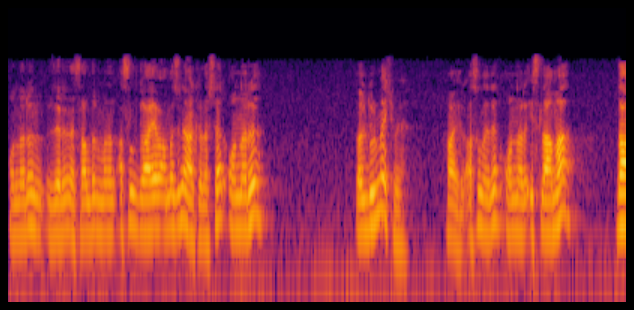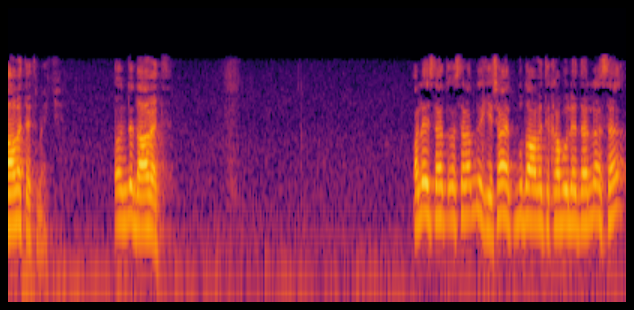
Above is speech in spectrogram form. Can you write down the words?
onların üzerine saldırmanın asıl gaye ve amacı ne arkadaşlar? Onları öldürmek mi? Hayır. Asıl hedef onları İslam'a davet etmek. Önce davet. Aleyhisselatü Vesselam diyor ki şayet bu daveti kabul ederlerse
